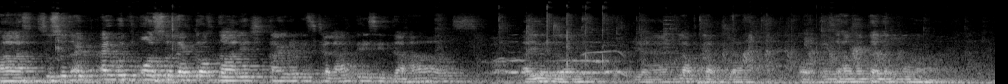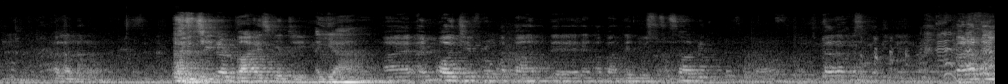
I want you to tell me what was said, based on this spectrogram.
Uh, susunod, I, I would also like to acknowledge Tyron Escalante is in the house. Ayun, no? Yan, clap, clap, clap. Oh, ganda ang tanong mo ha. Alam mo na. Our bias for G? Ayan. I, I'm Oji from Abante and Abante News. Sabi ko Para mas mabigyan. Para kay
